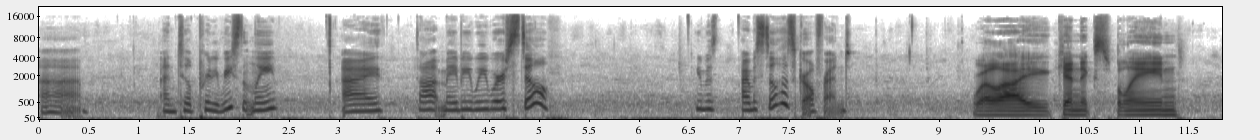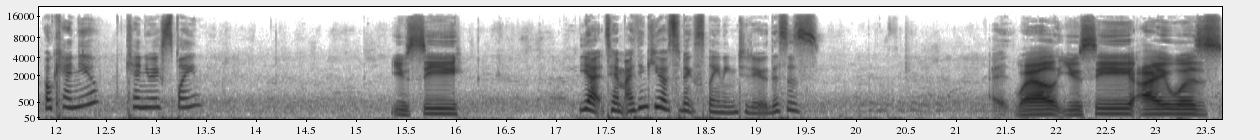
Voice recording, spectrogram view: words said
uh, until pretty recently, I thought maybe we were still. He was. I was still his girlfriend. Well, I can explain. Oh, can you? Can you explain? You see, Yeah, Tim. I think you have some explaining to do. This is. Uh, well, you see, I was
